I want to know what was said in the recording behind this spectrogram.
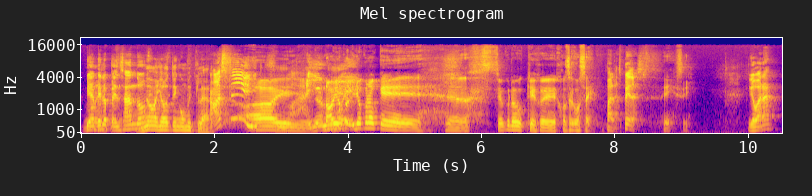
Ve- Velo pensando. No, yo lo tengo muy claro. Ah, sí. Ay, Ay, no, yo, creo que. eh, yo creo que eh, José José. Para las pedas. Sí, sí. Guevara.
